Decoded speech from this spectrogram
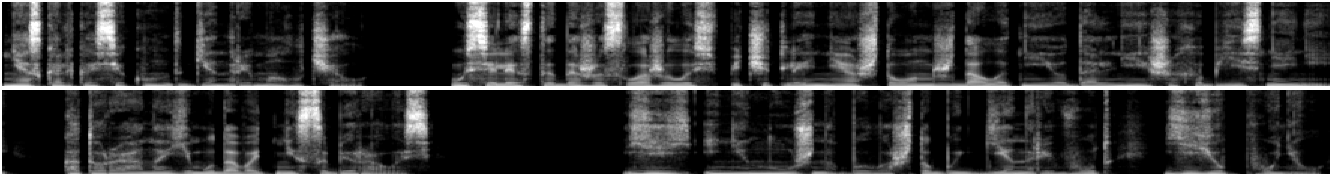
Несколько секунд Генри молчал. У Селесты даже сложилось впечатление, что он ждал от нее дальнейших объяснений, которые она ему давать не собиралась. Ей и не нужно было, чтобы Генри Вуд ее понял,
